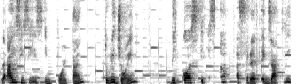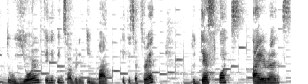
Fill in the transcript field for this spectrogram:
The ICC is important to rejoin because it is not a threat exactly to your Philippine sovereignty, but it is a threat to despots, tyrants,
